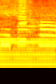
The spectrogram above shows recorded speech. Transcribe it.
it hard.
